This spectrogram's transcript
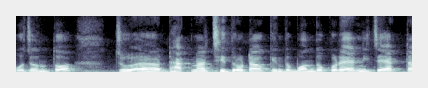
পর্যন্ত ঢাকনার ছিদ্রটাও কিন্তু বন্ধ করে নিচে একটা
